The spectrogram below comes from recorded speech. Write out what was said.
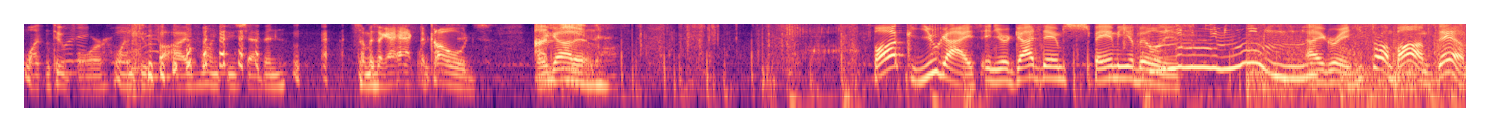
One two four, one two five, one two seven. Someone's like, I hacked the codes. I I'm got it. Fuck you guys and your goddamn spammy abilities. I agree. He's throwing bombs. Damn.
